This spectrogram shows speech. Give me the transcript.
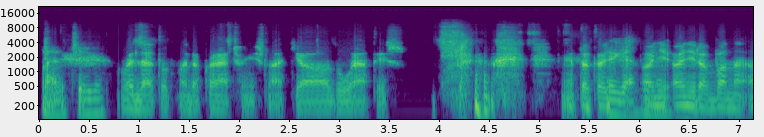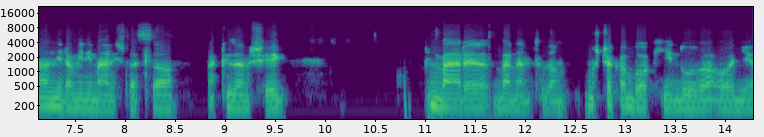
Lehetséges. vagy lehet ott majd a karácsony is látja az órát, és tehát, hogy Igen, annyi, igen. annyira, van, annyira minimális lesz a, a különbség. Bár, bár nem tudom. Most csak abból kiindulva, hogy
